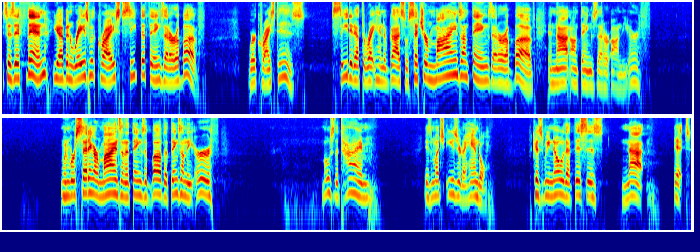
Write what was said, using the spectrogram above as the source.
He says, If then you have been raised with Christ, seek the things that are above, where Christ is seated at the right hand of God. So set your minds on things that are above and not on things that are on the earth. When we're setting our minds on the things above, the things on the earth, most of the time is much easier to handle because we know that this is not it.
